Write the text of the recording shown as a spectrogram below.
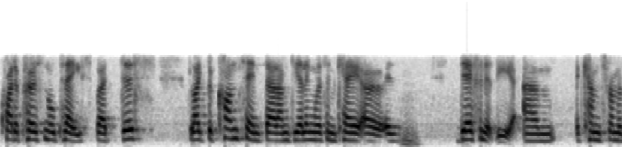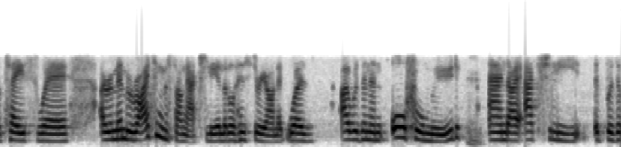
quite a personal place, but this, like the content that I'm dealing with in KO, is definitely. Um, it comes from a place where I remember writing the song. Actually, a little history on it was. I was in an awful mood, and I actually it was a,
